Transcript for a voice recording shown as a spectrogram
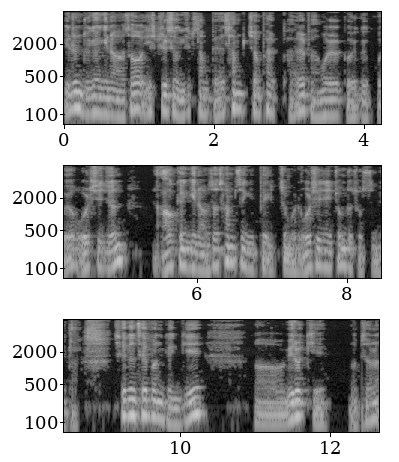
72경기 나와서 27승 23패 3.88 방어를 보이고 있고요. 올 시즌 9경기 나와서 3승 2패 2.5. 올 시즌이 좀 더 좋습니다. 최근 세번 경기 어, 미러키 저는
